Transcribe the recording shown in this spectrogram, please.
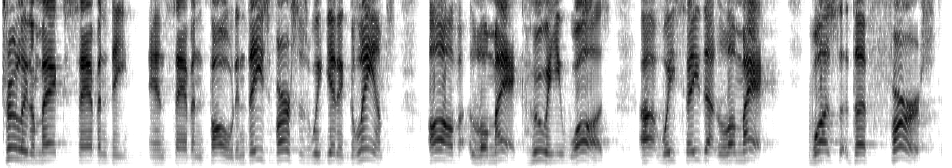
truly Lamech seventy and sevenfold. In these verses, we get a glimpse of Lamech, who he was. Uh, we see that Lamech was the first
